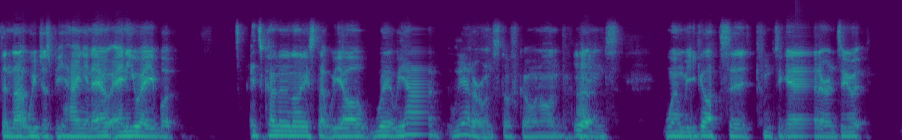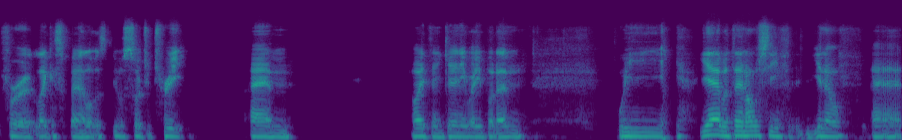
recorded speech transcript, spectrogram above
than that we'd just be hanging out anyway. But it's kind of nice that we all we, we had we had our own stuff going on, and when we got to come together and do it for like a spell, it was it was such a treat. Um, I think anyway. But um, we yeah, but then obviously you know uh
